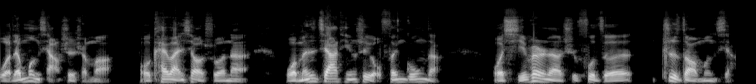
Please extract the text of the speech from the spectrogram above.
我的梦想是什么？我开玩笑说呢，我们家庭是有分工的，我媳妇儿呢是负责制造梦想，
